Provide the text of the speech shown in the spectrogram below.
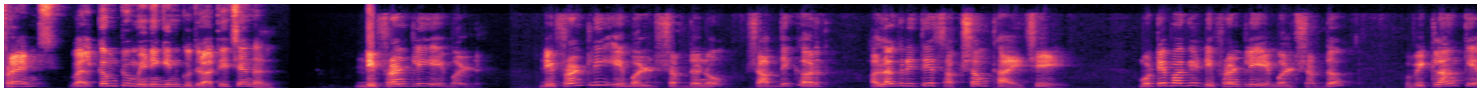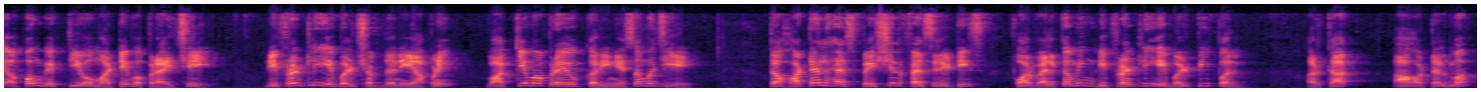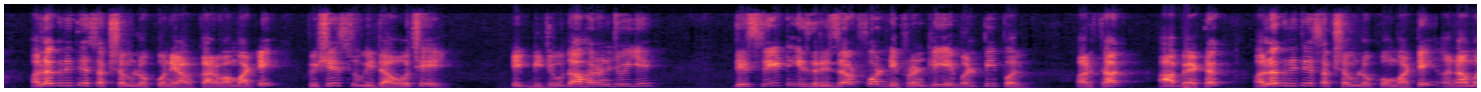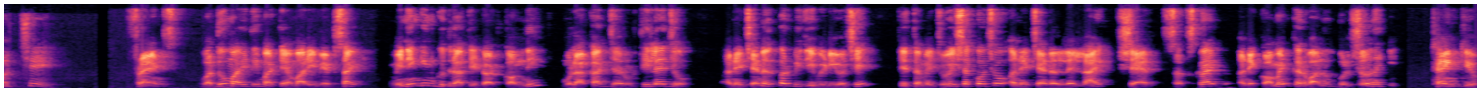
Friends welcome to meaning in Gujarati channel differently abled differently abled શબ્દનો શાબ્દિક અર્થ અલગ રીતે સક્ષમ થાય છે. મોટેભાગે ડિફરન્ટલી એબલ્ડ શબ્દ વિકલાંગ કે અપંગ વ્યક્તિઓ માટે વપરાય છે. ડિફરન્ટલી એબલ્ડ શબ્દને આપણે વાક્યમાં પ્રયોગ કરીને સમજીએ. The hotel has special facilities for welcoming differently abled people અર્થાત, આ હોટલમાં અલગ રીતે સક્ષમ લોકોને આવકારવા માટે વિશેષ સુવિધાઓ છે. એક બીજું ઉદાહરણ જોઈએ. This seat is reserve for differently abled people અર્થાત, આ બેઠક અલગ રીતે સક્ષમ લોકો માટે અનામત છે. ફ્રેન્ડ્સ વધુ માહિતી માટે અમારી website meaning in Gujarati dot કોમની મુલાકાત જરૂરથી લેજો અને ચેનલ પર બીજી વીડિયો છે જે તમે જોઈ શકો છો અને ચેનલને લાઇક શેર સબસ્ક્રાઇબ અને કોમેન્ટ કરવાનું ભૂલશો નહીં. Thank you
